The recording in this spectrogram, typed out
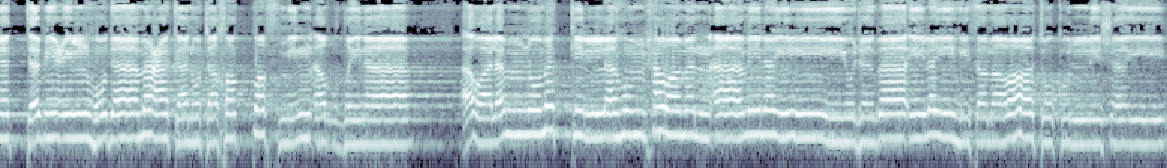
نتبع الهدى معك نتخطف من أرضنا أولم نمكن لهم حرما آمنا يجبى إليه ثمرات كل شيء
